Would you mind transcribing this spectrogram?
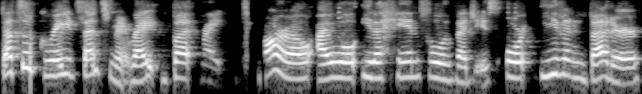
That's a great sentiment, right? But right. tomorrow I will eat a handful of veggies, or even better.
